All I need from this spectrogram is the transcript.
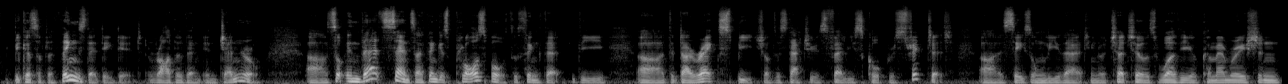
because of the things that they did rather than in general. Uh, so in that sense, I think it's plausible to think that the uh, the direct speech of the statue is fairly scope restricted. Uh, it says only that you know Churchill is worthy of commemoration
